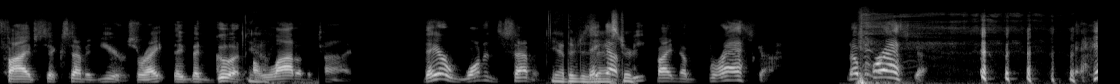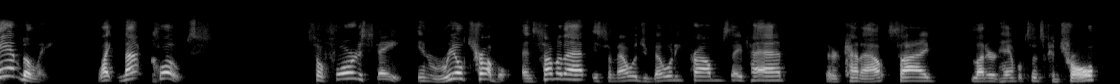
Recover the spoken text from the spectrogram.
five, six, seven years, right? They've been good yeah. a lot of the time. They are one and seven. Yeah, they're disaster. They got beat by Nebraska. Nebraska. Handily, like not close. So Florida State in real trouble. And some of that is some eligibility problems they've had that are kind of outside Leonard Hamilton's control.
